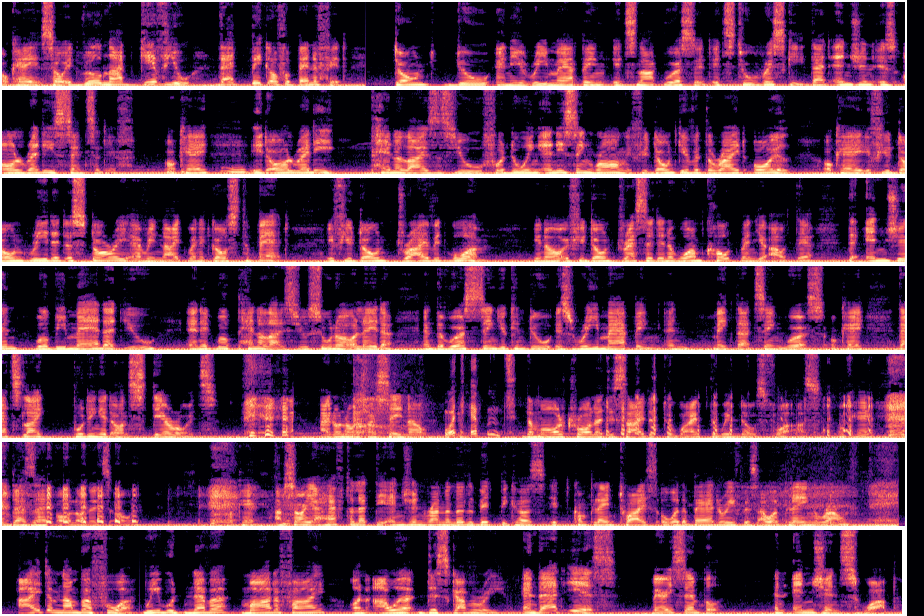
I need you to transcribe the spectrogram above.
Okay, so it will not give you that big of a benefit. Don't do any remapping. It's not worth it. It's too risky. That engine is already sensitive. Okay, mm. it already penalizes you for doing anything wrong if you don't give it the right oil. Okay, if you don't read it a story every night when it goes to bed, if you don't drive it warm, you know, if you don't dress it in a warm coat when you're out there, the engine will be mad at you and it will penalize you sooner or later. And the worst thing you can do is remapping and make that thing worse, okay? That's like putting it on steroids. I don't know if I say now. What happened? The mall crawler decided to wipe the windows for us, okay? It does that all on its own. Okay, I'm sorry, I have to let the engine run a little bit because it complained twice over the battery with our playing around. Item number four, we would never modify on our Discovery. And that is, very simple, an engine swap.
